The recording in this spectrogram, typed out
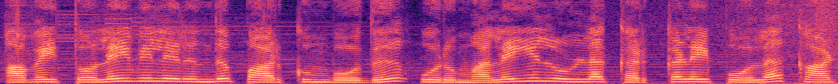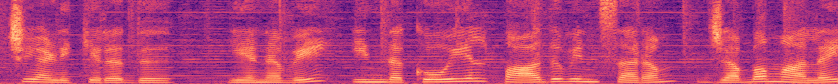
அவை தொலைவிலிருந்து பார்க்கும்போது ஒரு மலையில் உள்ள கற்களைப் போல காட்சியளிக்கிறது எனவே இந்த கோயில் பாதுவின் சரம் ஜபமாலை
